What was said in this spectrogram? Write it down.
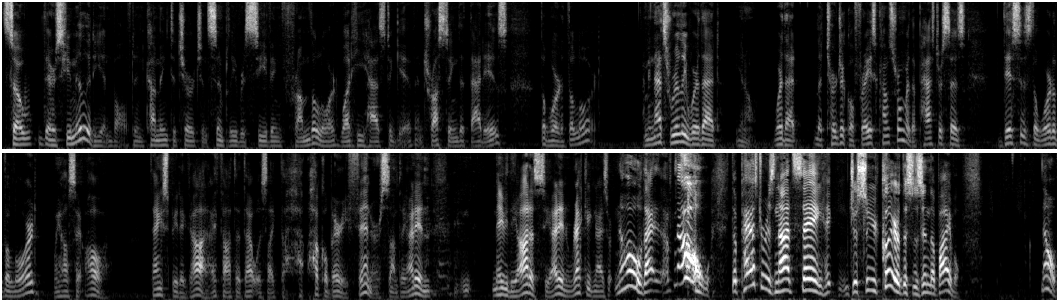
So there's humility involved in coming to church and simply receiving from the Lord what He has to give and trusting that that is the word of the Lord. I mean, that's really where that, you know, where that liturgical phrase comes from, where the pastor says, this is the word of the Lord, we all say, oh, thanks be to God. I thought that that was like the Huckleberry Finn or something. I didn't, maybe the Odyssey. I didn't recognize it. No, that, no, the pastor is not saying, hey, just so you're clear, this is in the Bible. No,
